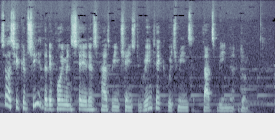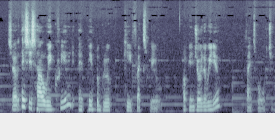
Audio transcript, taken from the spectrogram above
So as you can see, the deployment status has been changed to green tick, which means that's been done. So this is how we create a people group key flex field. Hope you enjoyed the video. Thanks for watching.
